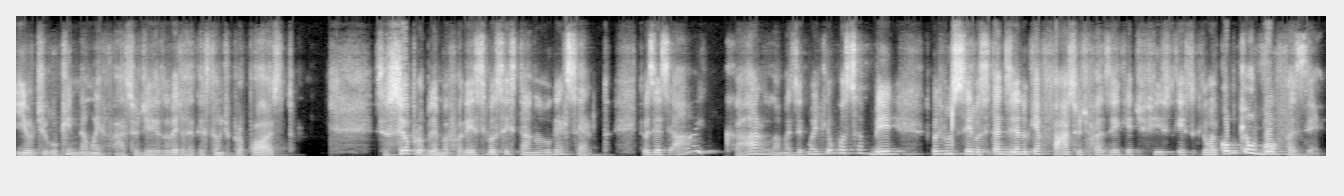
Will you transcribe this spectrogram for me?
e eu digo que não é fácil de resolver essa questão de propósito, se o seu problema for esse, você está no lugar certo. Então, você diz assim, ai, Carla, mas como é que eu vou saber? Eu não sei, você está dizendo que é fácil de fazer, que é difícil, que é isso, não é. Como que eu vou fazer?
